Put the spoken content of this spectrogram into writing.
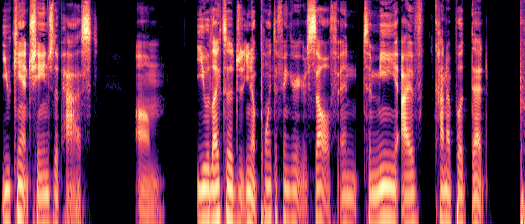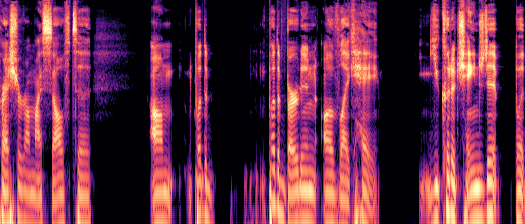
You can't change the past um, you would like to you know point the finger at yourself. And to me i've kind of put that pressure on myself to um put the put the burden of like hey you could have changed it but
